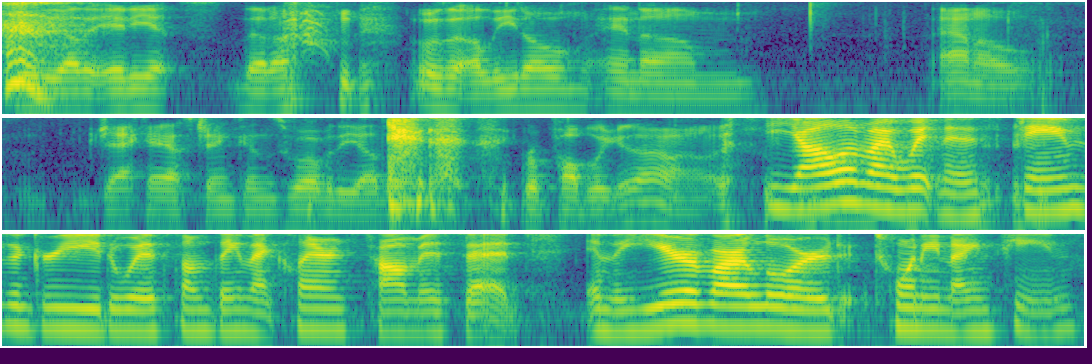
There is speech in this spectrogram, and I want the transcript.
the other idiots that are was it Alito and um I don't know Jackass Jenkins, whoever the other Republican. I don't know. Y'all are my witness. James agreed with something that Clarence Thomas said in the year of our Lord 2019.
